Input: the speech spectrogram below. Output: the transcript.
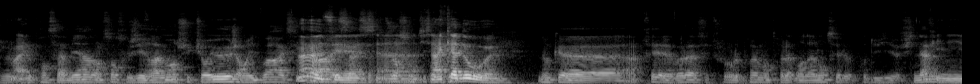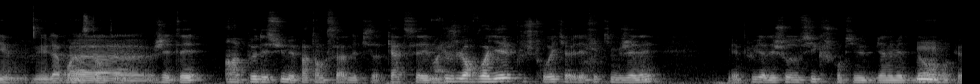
je, Ouais. je prends ça bien dans le sens où j'ai vraiment, je suis curieux, j'ai envie de voir, etc. Ah, et c'est toujours son un, petit c'est un cadeau, ouais. Donc euh, après, voilà, c'est toujours le problème entre la bande-annonce et le produit euh, final. Fini. euh, Mais là, pour l'instant, Euh, J'étais un peu déçu, mais pas tant que ça, de l'épisode 4. C'est Ouais. Plus je le revoyais, plus je trouvais qu'il y avait des trucs qui me gênaient. Mais plus il y a des choses aussi que je continue de bien aimer dedans. Mm. donc, euh,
